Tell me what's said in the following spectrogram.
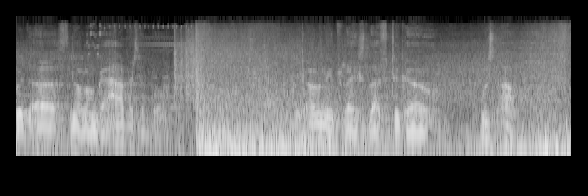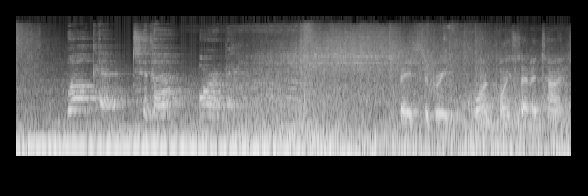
With Earth no longer habitable, the only place left to go was up. Welcome to the orbit. Space debris, 1.7 tons.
